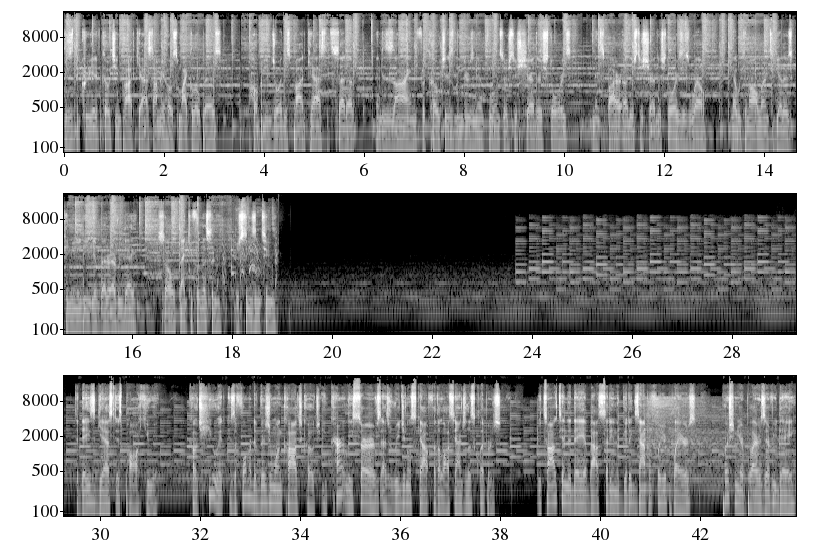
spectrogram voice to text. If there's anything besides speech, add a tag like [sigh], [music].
This is the Creative Coaching Podcast. I'm your host, Mike Lopez. Hope you enjoy this podcast. It's set up and designed for coaches, leaders, and influencers to share their stories and inspire others to share their stories as well. That we can all learn together as a community and get better every day. So, thank you for listening. Here's season two. Today's guest is Paul Hewitt. Coach Hewitt is a former Division One college coach and currently serves as regional scout for the Los Angeles Clippers. We talked to him today about setting a good example for your players, pushing your players every day,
